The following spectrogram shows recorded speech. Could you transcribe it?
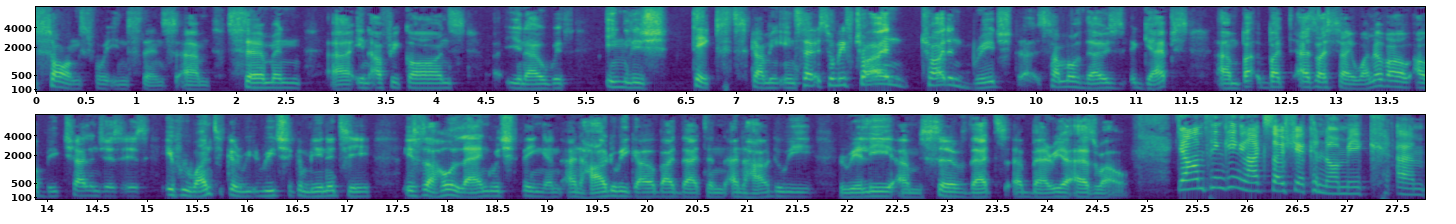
songs, for instance, um, sermon uh, in Afrikaans you know, with English texts coming in. So, so we've tried and tried and bridged uh, some of those gaps. Um, but, but as I say, one of our, our big challenges is if we want to reach the community, is the whole language thing, and, and how do we go about that, and, and how do we really um, serve that uh, barrier as well? Yeah, I'm thinking like socioeconomic um,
